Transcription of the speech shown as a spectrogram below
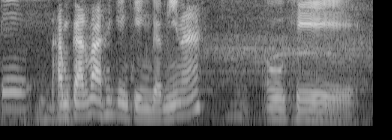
เอ๊ะทำการบ้านให้เก่งๆแบบนี้นะ โอเคน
